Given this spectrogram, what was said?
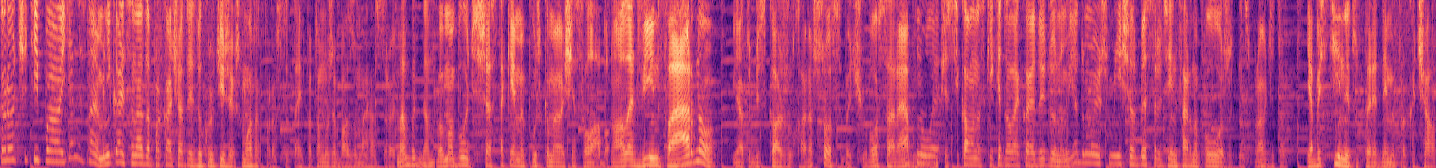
коротше, типа, я не знаю, мені кажеться, треба прокачуватись до крутіших шмоток просто, та й потім уже базу мега строїти. Мабуть, дам. Бо, мабуть, ще з такими пушками ще слабо. Ну, але дві інферно, я тобі скажу, хорошо себе чую. Боса репнули. Щось цікаво, наскільки далеко я дойду. Ну, я думаю, що мені зараз швидко ці інферно положать, насправді то. Я би стіни тут перед ними прокачав.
